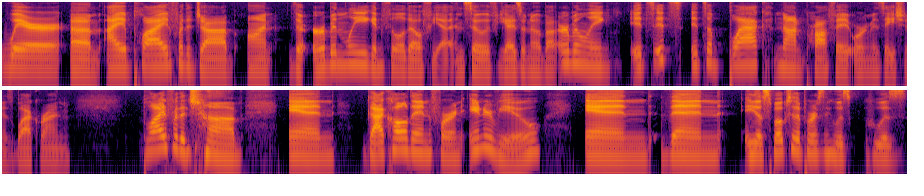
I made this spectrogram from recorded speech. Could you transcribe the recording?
where um, I applied for the job on the Urban League in Philadelphia. And so, if you guys don't know about Urban League, it's it's it's a black nonprofit organization. It's black run. Applied for the job, and got called in for an interview, and then you know spoke to the person who was who was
